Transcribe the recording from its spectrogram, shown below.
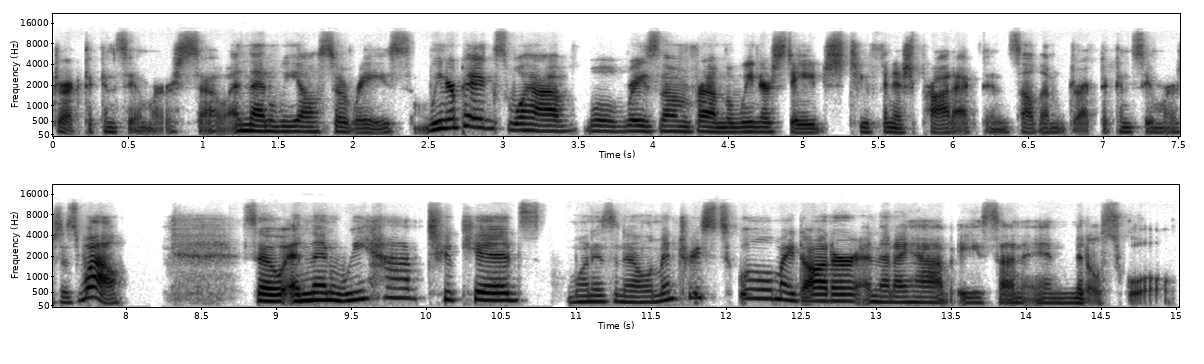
direct to consumers. So, and then we also raise wiener pigs. We'll have, we'll raise them from the wiener stage to finished product and sell them direct to consumers as well. So, and then we have two kids. One is in elementary school, my daughter, and then I have a son in middle school.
